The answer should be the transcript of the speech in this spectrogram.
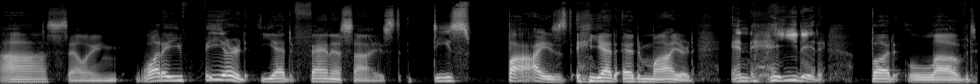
Ah, selling. What a feared yet fantasized, despised yet admired, and hated but loved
